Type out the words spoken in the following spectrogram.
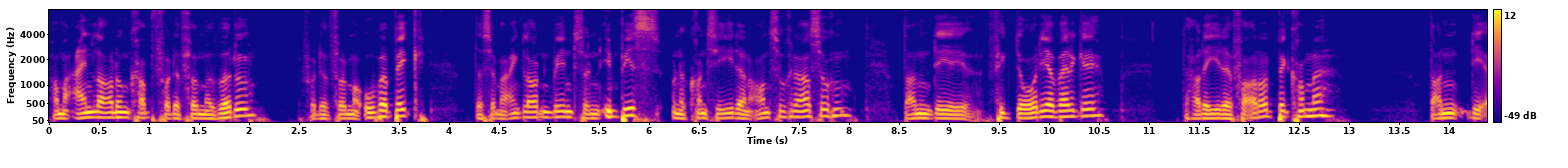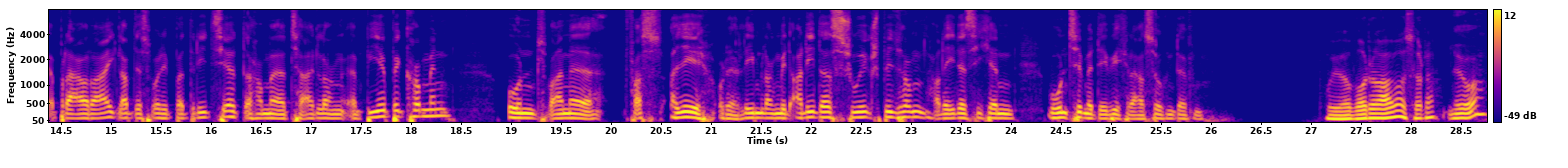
haben wir Einladung gehabt von der Firma Würdel, von der Firma Oberbeck. Da sind wir eingeladen gewesen zu einem Imbiss und da konnte sich jeder einen Anzug raussuchen. Dann die Victoria-Werke, da hat jeder ein Fahrrad bekommen. Dann die Brauerei, ich glaube, das war die Patricia, da haben wir eine Zeit lang ein Bier bekommen. Und weil wir fast alle oder Leben lang mit Adidas Schuhe gespielt haben, hat jeder sich ein Wohnzimmerteppich raussuchen dürfen. Ja, war da auch was, oder? Ja,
